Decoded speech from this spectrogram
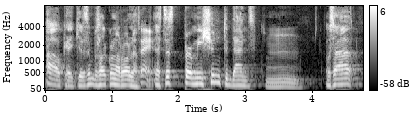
ah, ok. ¿Quieres empezar con la rola? Sí. Este es Permission to Dance. O sea,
